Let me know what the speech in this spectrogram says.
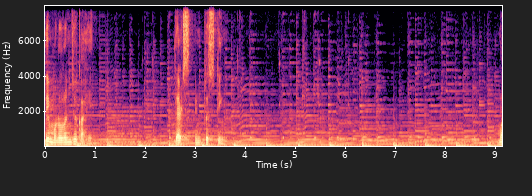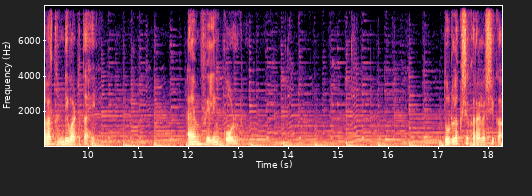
ते मनोरंजक आहे. दॅट्स इंटरेस्टिंग मला थंडी वाटत आहे. आय एम फिलिंग कोल्ड दुर्लक्ष करायला शिका.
